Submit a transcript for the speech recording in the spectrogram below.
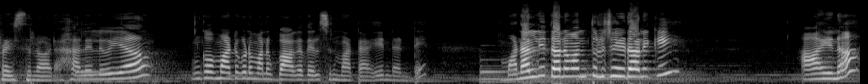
ప్రైజ్లాడ హలలుయా ఇంకో మాట కూడా మనకు బాగా తెలిసిన మాట ఏంటంటే మనల్ని ధనవంతులు చేయడానికి ఆయన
